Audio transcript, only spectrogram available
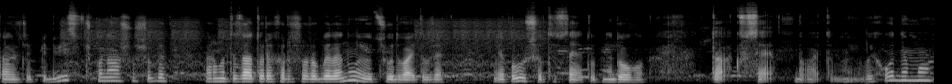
Також підвісочку нашу, щоб ароматизатори хорошо робили. Ну і оцю давайте вже. Як лучше, то все, тут недовго. Так, все. Давайте ну, виходимо.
